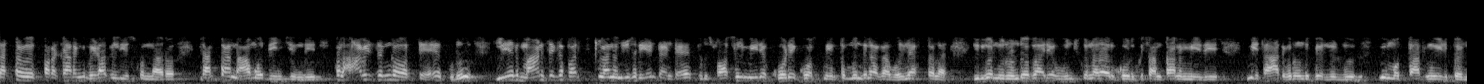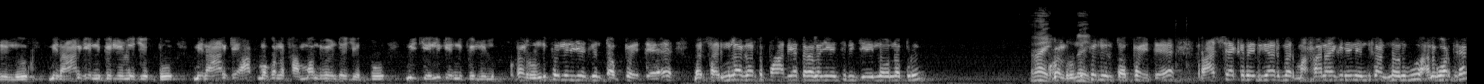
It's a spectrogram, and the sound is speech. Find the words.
చట్ట ప్రకారంగా విడాకులు తీసుకున్నారో చట్టాన్ని ఆమోదించింది. అసలు ఆ విధంగా వస్తే ఇప్పుడు లేదు మానసిక పరిస్థితులు అన్న చూసారు. ఏంటంటే ఇప్పుడు సోషల్ మీడియా కోడే కోసం ఇంత ముందులాగా వదిలేస్తా ఇదిగో నువ్వు రెండో భార్య ఉంచుకున్నారు కొడుకు సంతానం మీది. మీ తాతకు రెండు పెళ్ళిళ్ళు మీ ముత్తాతకు వీడి పెళ్ళిళ్ళు మీ నాన్నకి ఎన్ని పెళ్ళిళ్ళు చెప్పు మీ నాన్నకి ఆత్మకున్న సంబంధం ఏంటో చెప్పు మీ చెల్లికి ఎన్ని పెళ్ళిళ్ళు? ఒక రెండు పెళ్ళిళ్ళు చేసిన తప్పు అయితే మరి శర్మిలా గారితో పాదయాత్ర ఎలా చేసి జైల్లో ఉన్నప్పుడు? రైట్ ఒక రెండు పెళ్ళిళ్ళు తప్పు అయితే రాజశేఖర రెడ్డి గారు మరి మహానాయకుడిని ఎందుకు అంటున్నావు నువ్వు? అనకూడదుగా.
